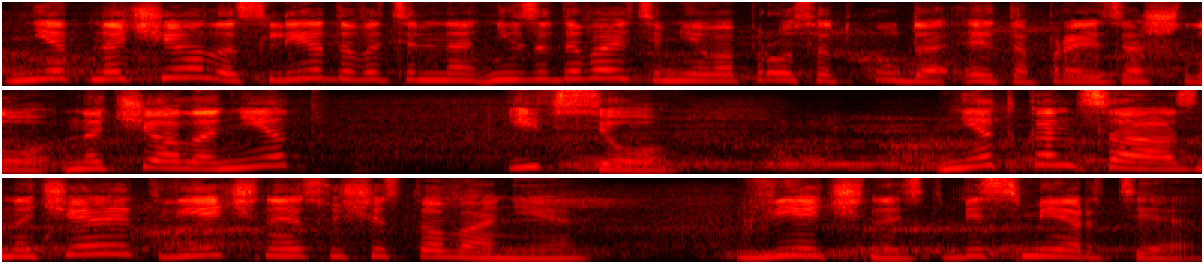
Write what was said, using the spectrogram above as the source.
Нет начала, следовательно, не задавайте мне вопрос, откуда это произошло. Начала нет, и все. Нет конца означает вечное существование. Вечность, бессмертие.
